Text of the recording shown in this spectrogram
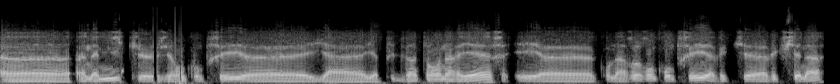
un, un ami que j'ai rencontré euh, il, y a, il y a plus de 20 ans en arrière et euh, qu'on a re-rencontré avec euh, avec Fiona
